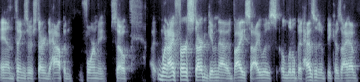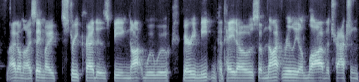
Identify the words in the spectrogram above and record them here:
and things are starting to happen for me. So when I first started giving that advice, I was a little bit hesitant because I have, I don't know, I say my street cred is being not woo woo, very meat and potatoes. I'm not really a law of attraction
